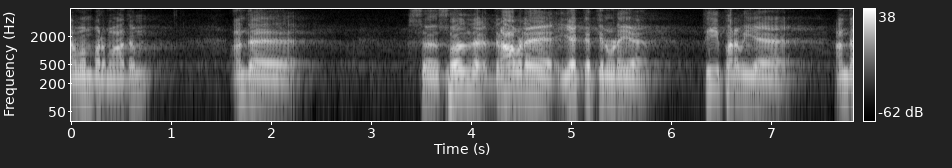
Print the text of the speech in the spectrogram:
நவம்பர் மாதம். அந்த சுதந்திர திராவிட இயக்கத்தினுடைய தீ பரவிய அந்த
